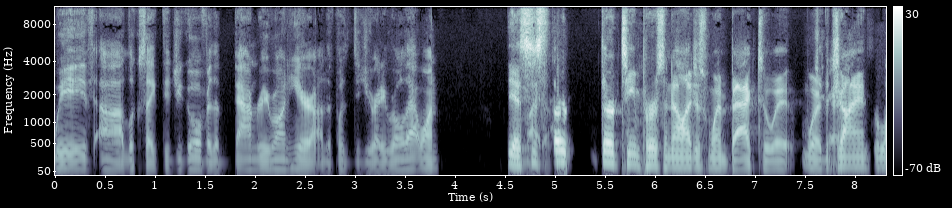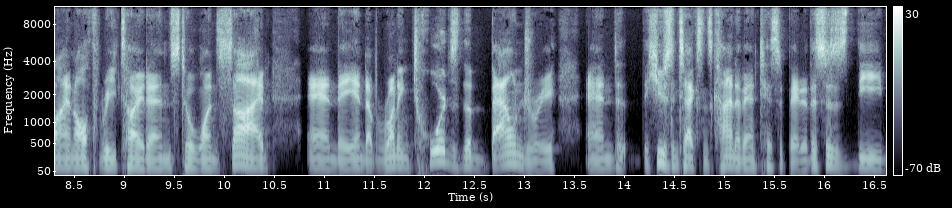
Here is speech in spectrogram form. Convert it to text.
with uh looks like did you go over the boundary run here on the did you already roll that one? Yeah, it's just thir- 13 personnel. I just went back to it where the Giants align all three tight ends to one side and they end up running towards the boundary. And the Houston Texans kind of anticipated this is the,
